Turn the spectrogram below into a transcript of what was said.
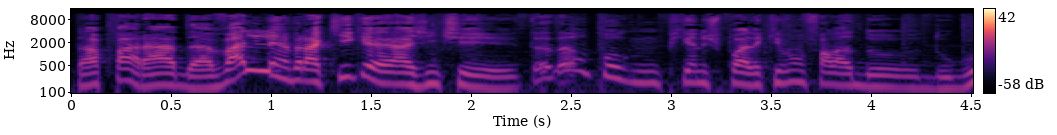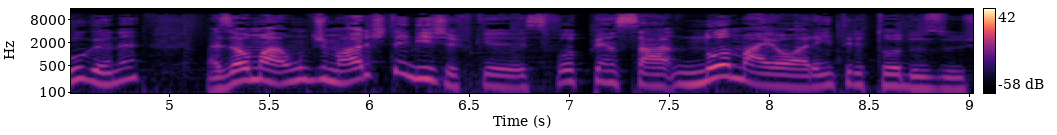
da parada. Vale lembrar aqui que a gente. Tá dando um, pouco, um pequeno spoiler aqui, vamos falar do, do Guga, né? Mas é uma, um dos maiores tenistas, porque se for pensar no maior entre todos os.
